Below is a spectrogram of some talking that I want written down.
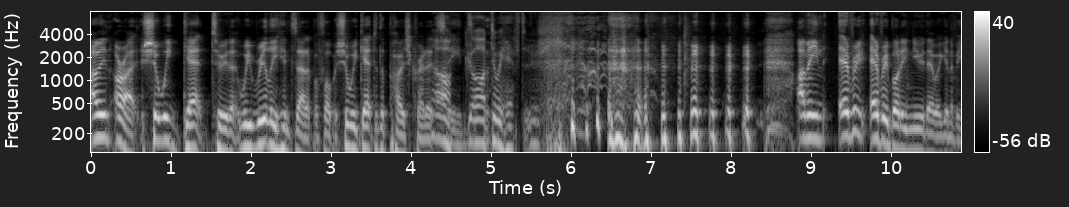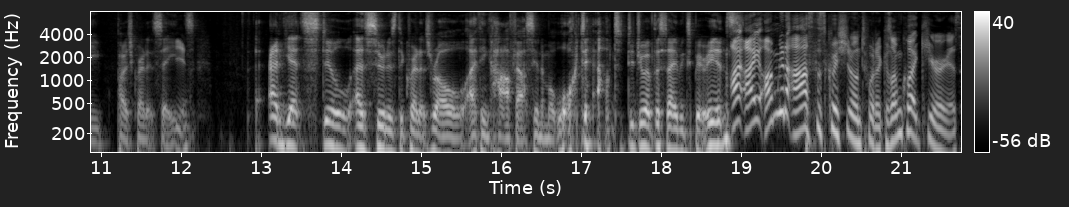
I mean, all right. Shall we get to that? We really hinted at it before, but should we get to the post-credit Oh scenes? of God, do we have to? I mean, every everybody knew there were going to be post-credit scenes, and yet still, as soon as the credits roll, I think half our cinema walked out. Did you have the same experience? I, I I'm going to ask this question on Twitter because I'm quite curious.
